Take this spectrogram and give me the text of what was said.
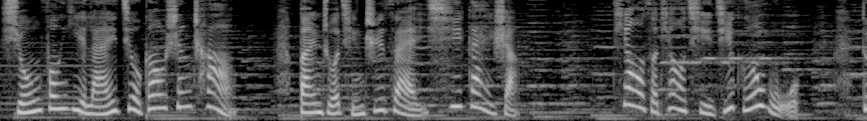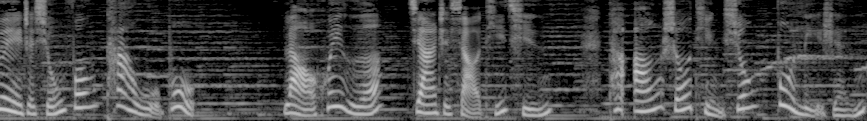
雄蜂一来就高声唱，斑卓琴支在膝盖上，跳蚤跳起及格舞，对着雄蜂踏舞步。老灰鹅。夹着小提琴，他昂首挺胸不理人。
